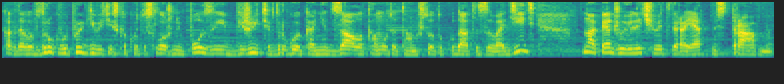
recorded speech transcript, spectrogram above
когда вы вдруг выпрыгиваете из какой-то сложной позы и бежите в другой конец зала кому-то там что-то куда-то заводить, но опять же увеличивает вероятность травмы.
